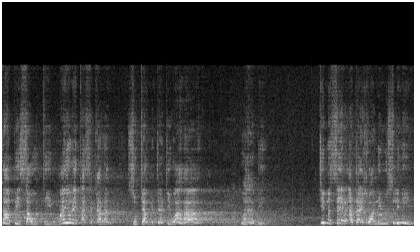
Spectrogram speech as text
Tapi Saudi mayoritas sekarang sudah menjadi wahab wahabi. Di Mesir ada ikhwanul muslimin.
